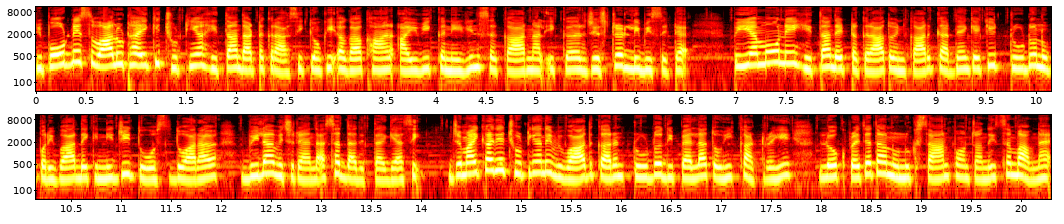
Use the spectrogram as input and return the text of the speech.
ਰਿਪੋਰਟ ਨੇ ਸਵਾਲ ਉਠਾਏ ਕਿ ਛੁੱਟੀਆਂ ਹਿੱਤਾਂ ਦਾ ਟਕਰਾਅ ਸੀ ਕਿਉਂਕਿ ਅਗਾ ਖਾਨ ਆਈਵੀ ਕੈਨੇਡੀਅਨ ਸਰਕਾਰ ਨਾਲ ਇੱਕ ਰਜਿਸਟਰਡ ਲਿਬਿਸਿਟ ਹੈ। ਪੀਐਮਓ ਨੇ ਹਿੱਤਾਂ ਦੇ ਟਕਰਾਅ ਤੋਂ ਇਨਕਾਰ ਕਰਦਿਆਂ ਕਿਹਾ ਕਿ ਟਰੂਡੋ ਨੂੰ ਪਰਿਵਾਰ ਦੇ ਇੱਕ ਨਿੱਜੀ ਦੋਸਤ ਦੁਆਰਾ ਵਿਲਾ ਵਿੱਚ ਰਹਿਣ ਦਾ ਸੱਦਾ ਦਿੱਤਾ ਗਿਆ ਸੀ। ਜਮਾਇਕਾ ਦੀਆਂ ਛੁੱਟੀਆਂ ਦੇ ਵਿਵਾਦ ਕਾਰਨ ਟਰੂਡੋ ਦੀ ਪਹਿਲਾਂ ਤੋਂ ਹੀ ਘਟ ਰਹੀ ਲੋਕਪ੍ਰਿਯਤਾ ਨੂੰ ਨੁਕਸਾਨ ਪਹੁੰਚਾਉਣ ਦੀ ਸੰਭਾਵਨਾ ਹੈ।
